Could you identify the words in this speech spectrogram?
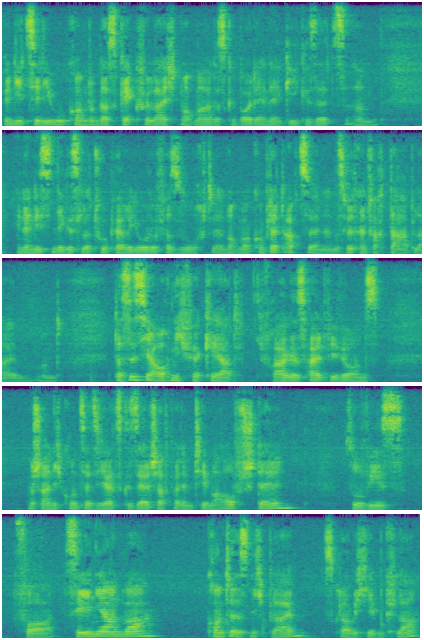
wenn die CDU kommt und das GEG vielleicht nochmal, das Gebäudeenergiegesetz, ähm, in der nächsten Legislaturperiode versucht, äh, nochmal komplett abzuändern. Das wird einfach da bleiben. Und das ist ja auch nicht verkehrt. Die Frage ist halt, wie wir uns wahrscheinlich grundsätzlich als Gesellschaft bei dem Thema aufstellen. So wie es vor zehn Jahren war, konnte es nicht bleiben. Ist, glaube ich, jedem klar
